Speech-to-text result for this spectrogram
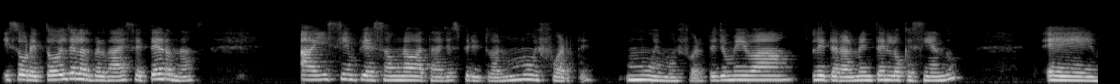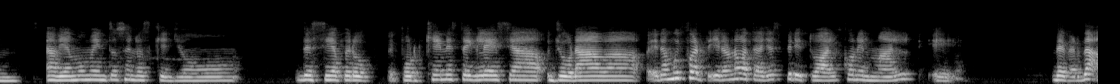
y sobre todo el de las verdades eternas, ahí sí empieza una batalla espiritual muy fuerte, muy, muy fuerte. Yo me iba literalmente enloqueciendo. Eh, había momentos en los que yo decía, pero ¿por qué en esta iglesia lloraba? Era muy fuerte era una batalla espiritual con el mal eh, de verdad,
